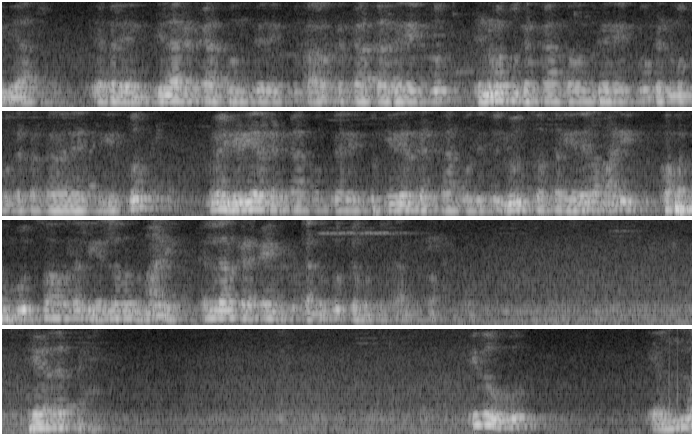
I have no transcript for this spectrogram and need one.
ಇದೆಯಾ? ಆಮೇಲೆ ಜಿಲ್ಲಾ ಘಟಕ ಅಂತ ಒಂದು ಬೇರೆ ಇತ್ತು, ತಾಲೂಕು ಘಟಕ ಅಂತ ಬೇರೆ ಇತ್ತು, ಹೆಣ್ಮಕ್ಳು ಘಟಕ ಅಂತ ಒಂದು ಬೇರೆ ಇತ್ತು ಗಂಡು ಮಕ್ಕಳು ಘಟಕ ಬೇರೆ ಇತ್ತು. ಆಮೇಲೆ ಹಿರಿಯರ ಘಟಕ ಅಂತ ಒಂದು ಬೇರೆ ಇತ್ತು, ಕಿರಿಯರ ಘಟಕ ಅಂತ ಒಂದಿತ್ತು ಯೂತ್ಸ್ ಅಂತ ಏನೇನೋ ಮಾಡಿ, ಪಾಪ ತುಂಬ ಉತ್ಸವದಲ್ಲಿ ಎಲ್ಲವನ್ನು ಮಾಡಿ, ಎಲ್ಲರೂ ಕಡೆ ಕೈ ಬಿಟ್ಟು ತನ್ನ ಕೂತ್ಕೊಂಡ್ಬಿಟ್ಟು ಹೇಳತ್ತೆ. ಇದು ಎಲ್ಲ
